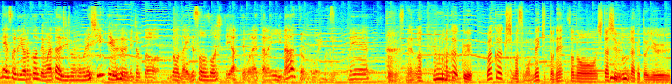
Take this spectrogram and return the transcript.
ね、それで喜んでもらえたら自分も嬉しいっていう風にちょっと脳内で想像してやってもらえたらいいなと思いますね。そうですね。わうんワクワク、ワクワクしますもんね、きっとね。その、下調べという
